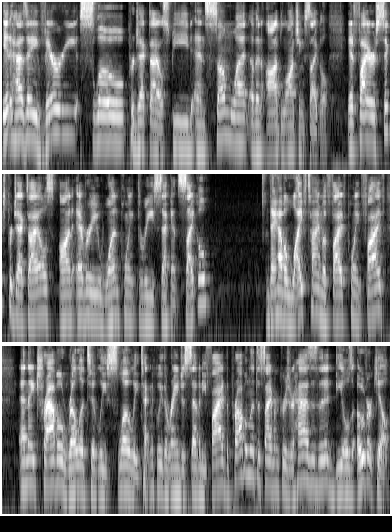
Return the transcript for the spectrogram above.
it has a very slow projectile speed and somewhat of an odd launching cycle. It fires six projectiles on every 1.3 second cycle, they have a lifetime of 5.5 and they travel relatively slowly. Technically, the range is 75. The problem that the Cybran Cruiser has is that it deals overkill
